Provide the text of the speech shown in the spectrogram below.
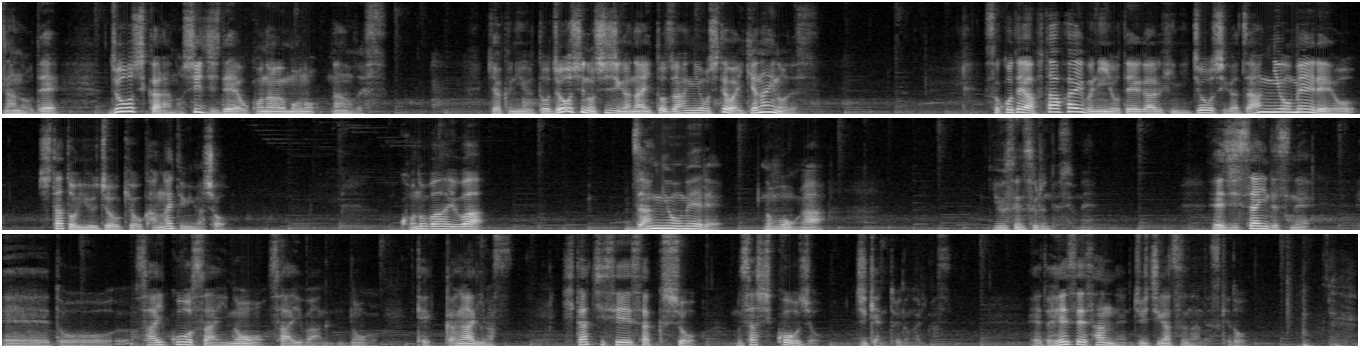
なので上司からの指示で行うものなのです。逆に言うと上司の指示がないと残業してはいけないのです。そこでアフターファイブに予定がある日に上司が残業命令をしたという状況を考えてみましょう。この場合は残業命令の方が優先するんですよね。え実際にですね、えーと、最高裁の裁判の結果があります。日立製作所武蔵工場事件というのがあります。えーと平成3年11月なんですけど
